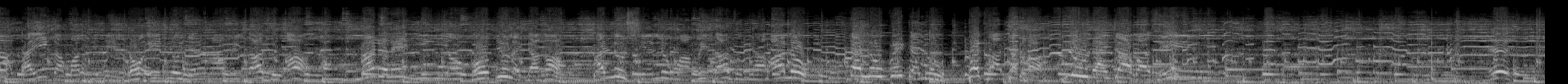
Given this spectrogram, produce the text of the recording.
နာဓာယိကမှာဖြစ်တဲ့ဒေါ်အေးမျိုးရတနာမိသားစုအားမန္တလေးညီညီအောင်ဂုဏ်ပြုလိုက်တာကအလုရှင်အလုမှာမိသားစုများအားလုံးတလူပိတ်တလူဘက်ကထက်ခါလူနိုင်ကြပါစေဟေး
